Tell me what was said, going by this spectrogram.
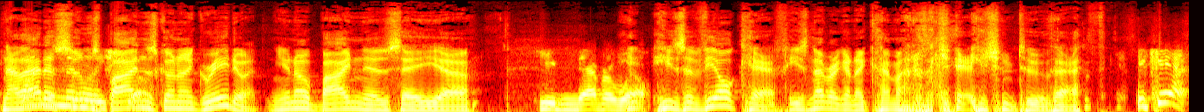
Now that assumes Biden's show- going to agree to it. You know, Biden is a uh, He never he- will. he's a veal calf. He's never going to come out of the cage and do that. He can't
